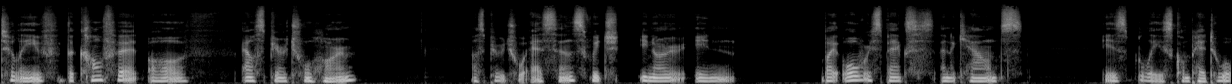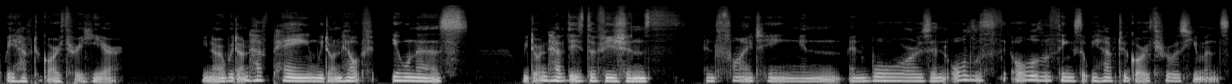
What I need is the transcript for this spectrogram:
to leave the comfort of our spiritual home, our spiritual essence, which, you know, in by all respects and accounts is bliss compared to what we have to go through here. You know, we don't have pain, we don't have illness, we don't have these divisions and fighting and, and wars and all the, all the things that we have to go through as humans.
